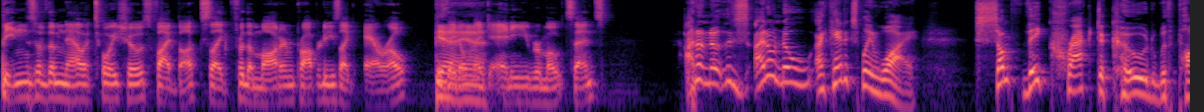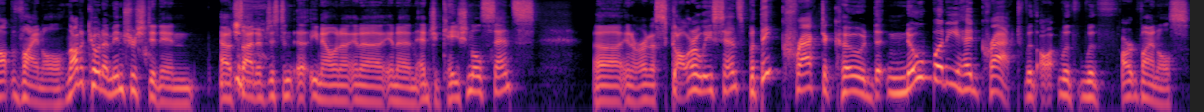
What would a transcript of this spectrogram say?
bins of them now at toy shows, five bucks, like for the modern properties like Arrow because Yeah, they don't yeah. make any remote sense. I don't know. This I don't know. I can't explain why. Some they cracked a code with pop vinyl. Not a code I'm interested in outside of just an, uh, you know in a in a in an educational sense. Uh, in, or in a scholarly sense, but they cracked a code that nobody had cracked with with with art vinyls.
